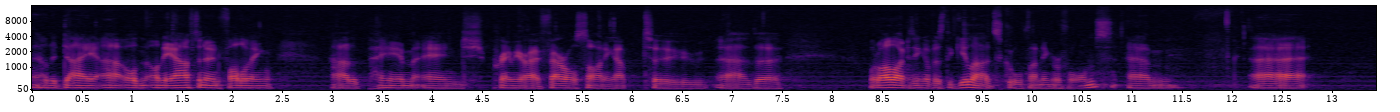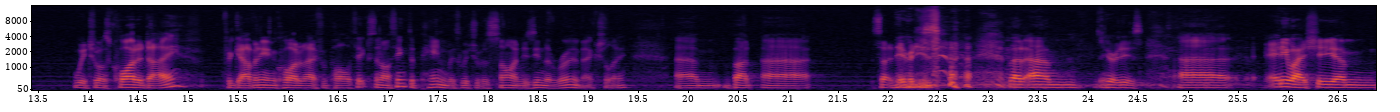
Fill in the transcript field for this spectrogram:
Uh, the day uh, on, on the afternoon following uh, the PM and Premier O'Farrell signing up to uh, the what I like to think of as the Gillard School funding reforms, um, which was quite a day for governing and quite a day for politics. And I think the pen with which it was signed is in the room actually. Um, but uh, so there it is. but um, here it is. Uh, anyway, she. Um,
